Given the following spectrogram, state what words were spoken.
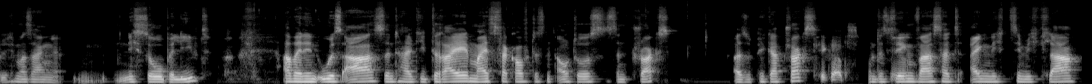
würde ich mal sagen, nicht so beliebt. Aber in den USA sind halt die drei meistverkauftesten Autos sind Trucks, also Pickup-Trucks. Pickups. Und deswegen war es halt eigentlich ziemlich klar,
